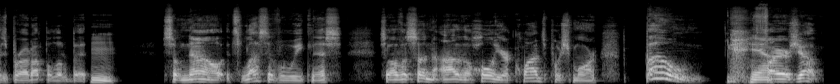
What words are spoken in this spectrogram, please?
is brought up a little bit. Hmm. So now it's less of a weakness. So all of a sudden, out of the hole, your quads push more. Boom! Yeah. Fires you up.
